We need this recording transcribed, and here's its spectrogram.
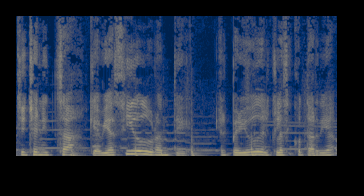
Chichen Itza, que había sido durante el periodo del Clásico Tardía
